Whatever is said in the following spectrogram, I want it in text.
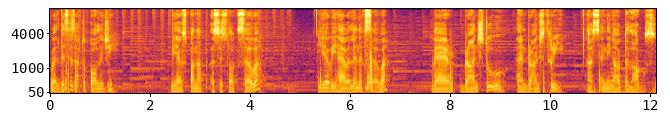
Well, this is our topology. We have spun up a syslog server. Here we have a Linux server where branch 2 and branch 3 are sending out the logs.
